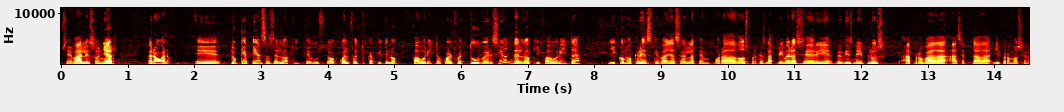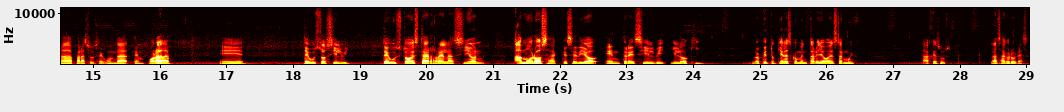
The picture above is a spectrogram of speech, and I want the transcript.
Se vale soñar. Pero bueno, eh, ¿tú qué piensas de Loki? ¿Te gustó? ¿Cuál fue tu capítulo favorito? ¿Cuál fue tu versión de Loki favorita? ¿Y cómo crees que vaya a ser la temporada 2? Porque es la primera serie de Disney Plus aprobada, aceptada y promocionada para su segunda temporada. Eh, ¿Te gustó Sylvie? ¿Te gustó esta relación amorosa que se dio entre Sylvie y Loki? Lo que tú quieras comentar, yo voy a estar muy... A Jesús. Las agruras.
